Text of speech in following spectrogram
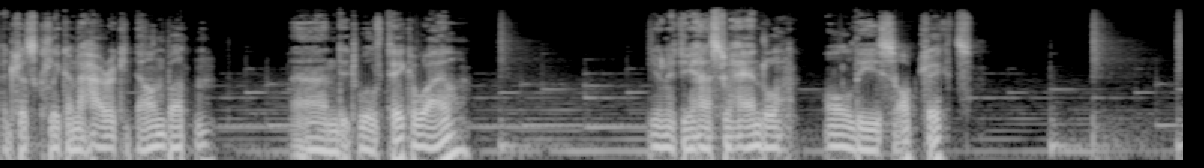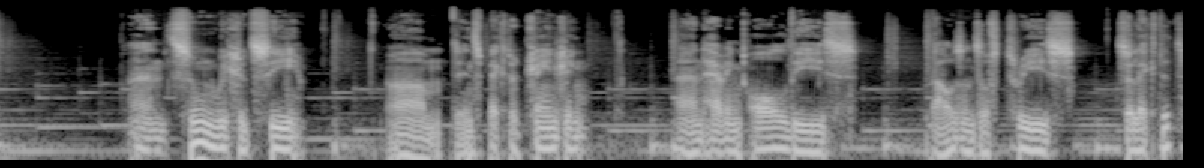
I just click on the hierarchy down button and it will take a while. Unity has to handle all these objects. And soon we should see um, the inspector changing and having all these thousands of trees selected.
